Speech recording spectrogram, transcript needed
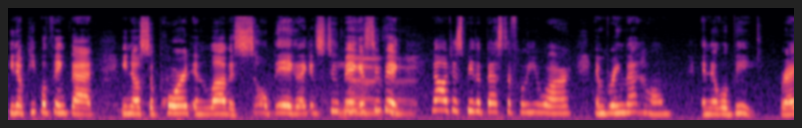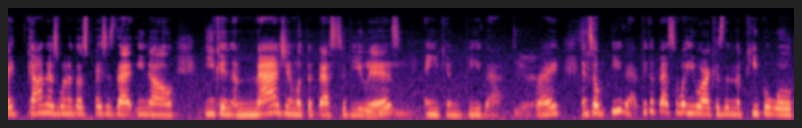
You know, people think that you know support and love is so big, like it's too big, Nah, it's too big. not. No, just be the best of who you are and bring that home, and it will be right. Ghana is one of those places that you know you can imagine what the best of you is, Mhm. and you can be that Yeah. right. And so be that, be the best of what you are, because then the people will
